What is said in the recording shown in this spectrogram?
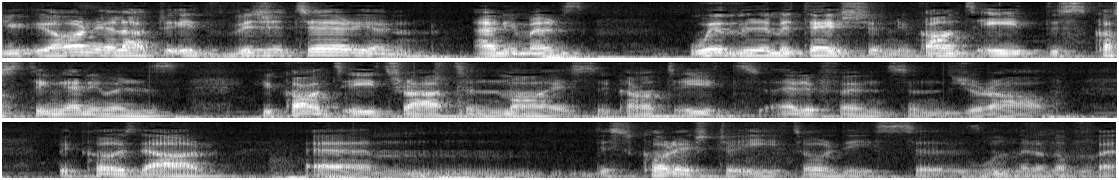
You, you're only allowed to eat vegetarian animals with limitation. You can't eat disgusting animals. You can't eat rats and mice. You can't eat elephants and giraffe because they are um, discouraged to eat all these. Uh, a lot of, uh,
